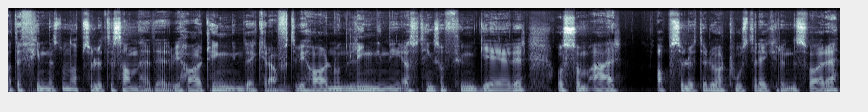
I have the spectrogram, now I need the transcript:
at det finnes noen absolutte sannheter. Vi har tyngdekraft, vi har noen ligninger, altså ting som fungerer, og som er absolutter. Du har to streker under svaret.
